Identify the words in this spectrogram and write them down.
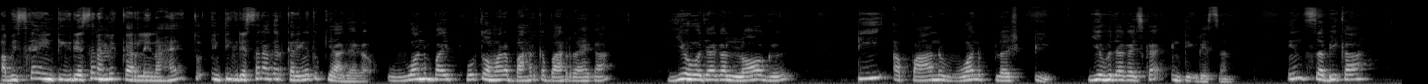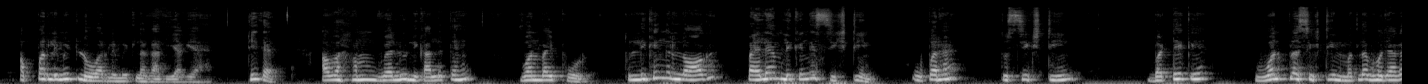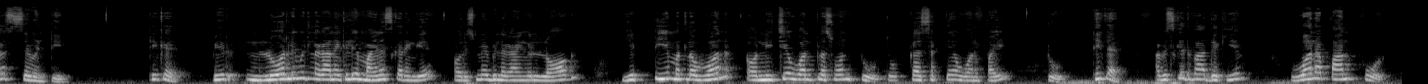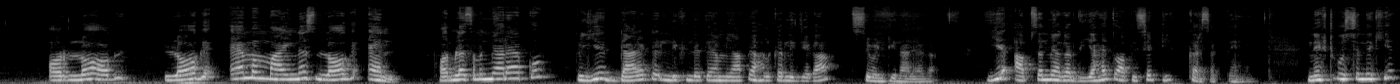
अब इसका इंटीग्रेशन हमें कर लेना है। तो इंटीग्रेशन अगर करेंगे तो क्या आ जाएगा? वन बाई फोर तो हमारा बाहर का बाहर रहेगा। ये हो जाएगा log upon one plus t. ये हो जाएगा इसका इंटीग्रेशन। इन सभी का अपर लिमिट, लोअर लिमिट लगा दिया गया है। ठीक है? अब हम वैल्यू निकाल लेते हैं। One by four. तो लिखेंगे लॉग पहले हम लिखेंगे सिक्सटीन। ऊपर है तो सिक्सटीन बटे के वन प्लस सिक्सटीन मतलब हो जाएगा सेवनटीन। ठीक है? फिर लोअर लिमिट लगाने के लिए माइनस करेंगे और इसमें भी लगाएँगे लॉग ये टी मतलब वन और नीचे वन प्लस वन टू। तो कह सकते हैं वन पाई टू ठीक है? अब इसके बाद देखिए वन अपान फोर और log log m minus log n formula समझ में आ रहा है आपको? तो ये डायरेक्ट लिख लेते हैं, हम यहाँ पे हल कर लीजिएगा सेवनटीन आ जाएगा। ये ऑप्शन में अगर दिया है तो आप इसे टिक कर सकते हैं। नेक्स्ट क्वेश्चन देखिए।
